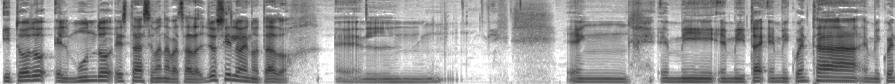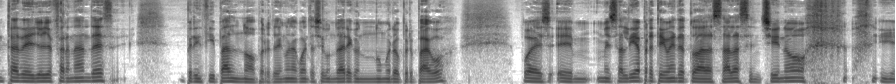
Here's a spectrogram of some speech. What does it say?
y todo el mundo esta semana pasada. Yo sí lo he notado. en, mi, en, mi, en, mi, cuenta, en mi cuenta de Yoyo Fernández principal no, pero tengo una cuenta secundaria con un número prepago, pues eh, me salía prácticamente todas las salas en chino y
